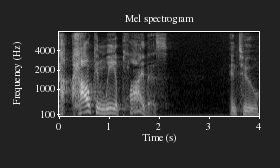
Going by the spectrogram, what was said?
How, how can we apply this into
